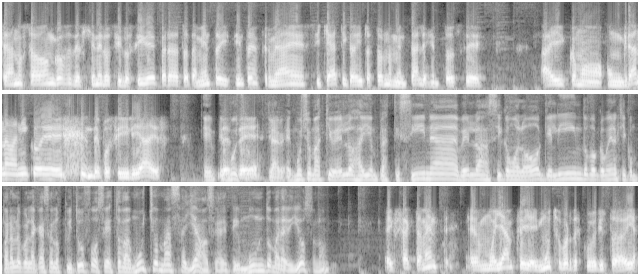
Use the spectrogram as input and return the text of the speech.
se han usado hongos del género psilocibe para tratamiento de distintas enfermedades psiquiátricas y trastornos mentales. Entonces hay como un gran abanico de, de posibilidades. Es, mucho, claro, es mucho más que verlos ahí en plasticina, verlos así como lo, oh, qué lindo, poco menos que compararlo con la casa de los pitufos. O sea, esto va mucho más allá, o sea, es un mundo maravilloso, ¿no? Exactamente, es muy amplio y hay mucho por descubrir todavía.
